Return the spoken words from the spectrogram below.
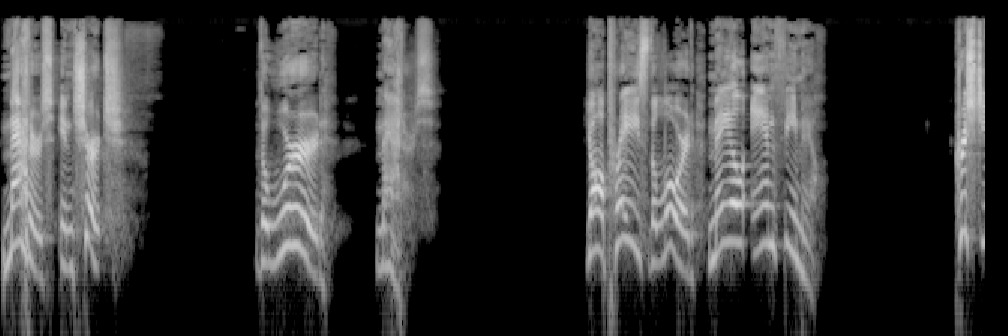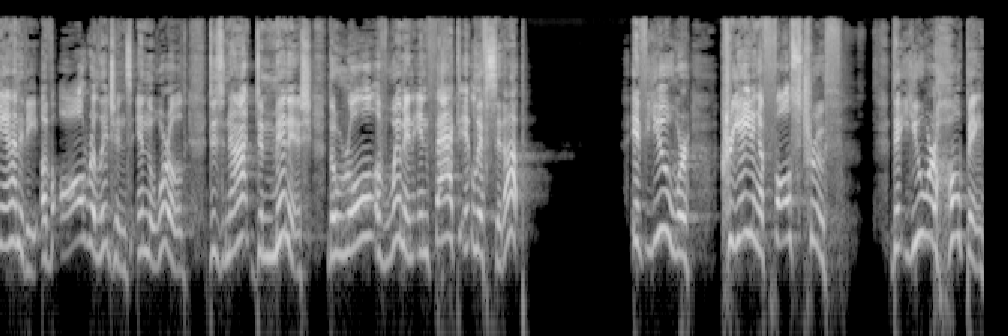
matters in church. The word matters. Y'all praise the Lord, male and female. Christianity, of all religions in the world, does not diminish the role of women. In fact, it lifts it up. If you were creating a false truth that you were hoping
